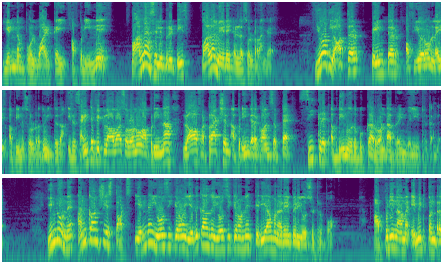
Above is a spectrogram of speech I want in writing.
எண்ணம் போல் வாழ்க்கை அப்படின்னு பல செலிபிரிட்டிஸ் பல மேடைகள்ல சொல்றாங்க. You are the author painter of your own life அப்படின்னு சொல்றதும் இதுதான். இது சயின்டிபிக் லாவா சொல்லணும் அப்படின்னா லா ஆஃப் அட்ராக்ஷன் அப்படிங்கிற கான்செப்ட சீக்ரெட் அப்படின்னு ஒரு புக்கா ரோண்டா பிரைன் வெளியிட்டு இருக்காங்க இன்னொன்னு அன்கான்சியஸ் தாட்ஸ் என்ன யோசிக்கிறோம் எதுக்காக யோசிக்கிறோம்னே தெரியாம நிறைய பேர் யோசிச்சுட்டு இருப்போம். அப்படி நாம எமிட் பண்ற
